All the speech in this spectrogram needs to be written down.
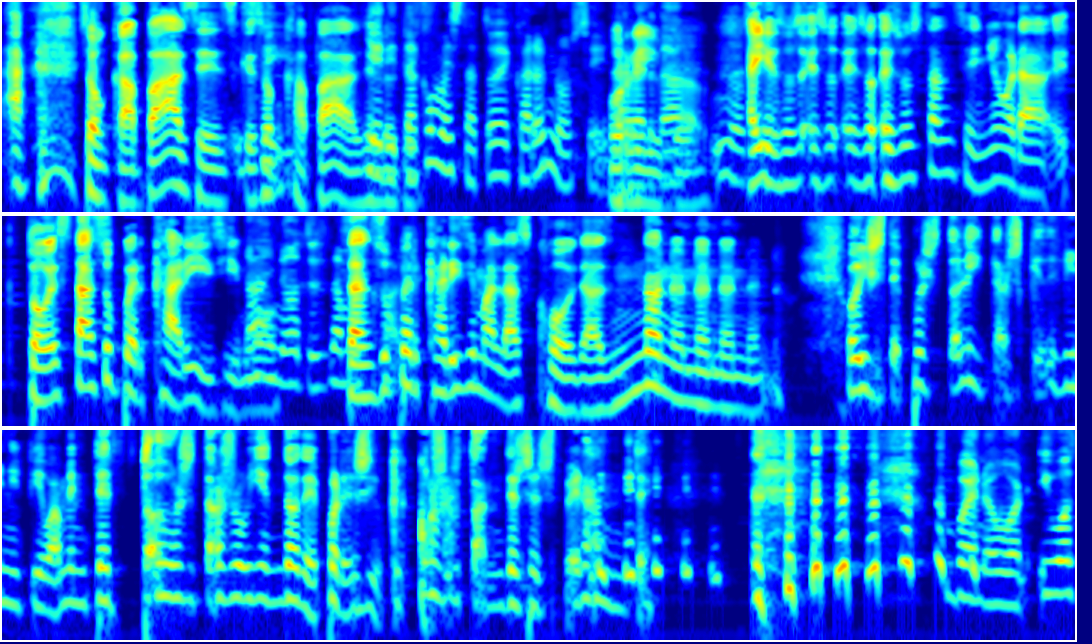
Son capaces, que son capaces. Y ahorita como está todo de caro, no sé. la Horrible. verdad, no Ay, sé. eso, eso, eso, eso es tan señora. eh, Todo está súper carísimo. Ay, no, está Están súper carísimas las cosas. No, no, no, no, no, no. Oíste, pues Tolitas, que definitivamente todo está subiendo de precio. Qué cosa tan desesperante. Bueno, amor, ¿y vos,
